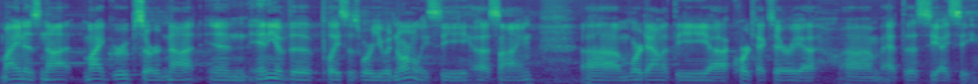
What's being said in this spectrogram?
mine is not, my groups are not in any of the places where you would normally see a sign. Um, we're down at the uh, Cortex area um, at the CIC.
